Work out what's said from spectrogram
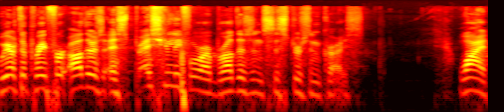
We are to pray for others, especially for our brothers and sisters in Christ. Why?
